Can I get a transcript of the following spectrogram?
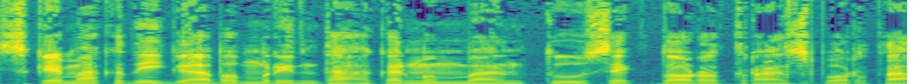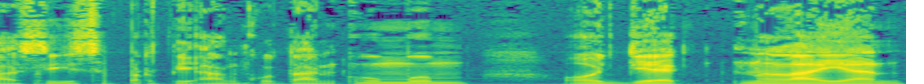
Skema ketiga, pemerintah akan membantu sektor transportasi seperti angkutan umum, ojek, nelayan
